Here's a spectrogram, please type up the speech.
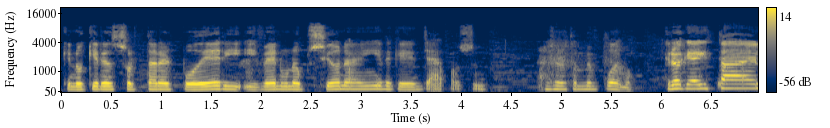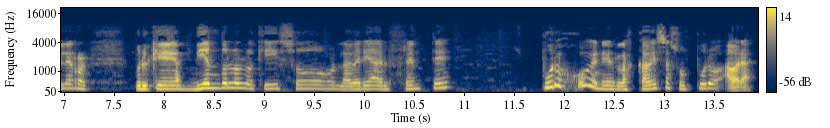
que no quieren soltar el poder y, y ven una opción ahí de que ya, pues nosotros también podemos. Creo que ahí está el error. Porque viéndolo lo que hizo la vereda del frente, puros jóvenes, las cabezas son puros. Ahora,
